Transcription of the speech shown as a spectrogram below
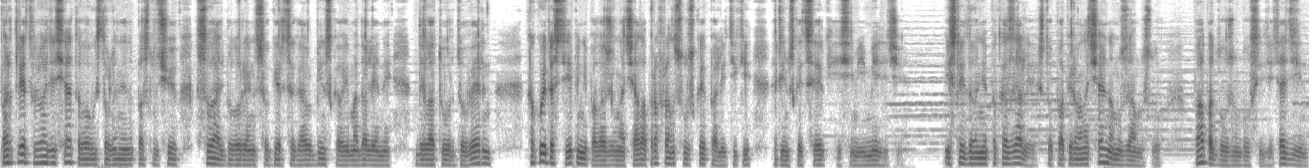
Портрет Льва X, выставленный по случаю свадьбы Лоренцо, герцога Урбинского и Мадалены де Латур Доверн, в какой-то степени положил начало профранцузской политике римской церкви и семьи Медичи. Исследования показали, что по первоначальному замыслу папа должен был сидеть один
